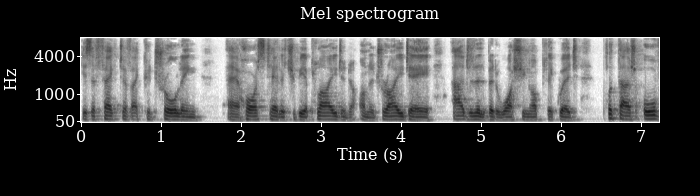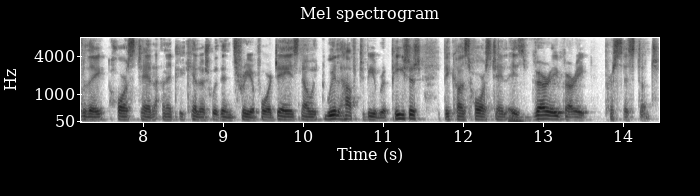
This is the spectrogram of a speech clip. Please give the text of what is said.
is effective at controlling uh, horsetail. It should be applied in, on a dry day, add a little bit of washing up liquid, put that over the horsetail, and it'll kill it within three or four days. Now, it will have to be repeated because horsetail is very, very persistent.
